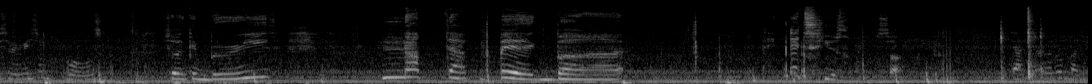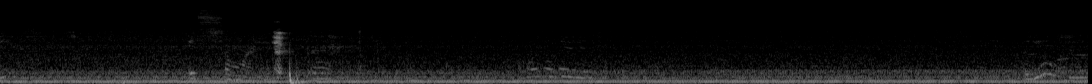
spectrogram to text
so I made some holes so I can breathe. Not that big, but it's useful. So our little buddy. It's somewhere. in here. Oh no, there it is. Are you okay?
